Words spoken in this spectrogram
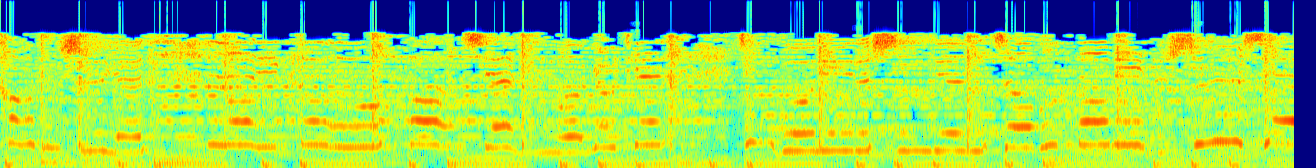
靠近誓言那一刻我发现我有天经过你的身边找不到你的视线。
